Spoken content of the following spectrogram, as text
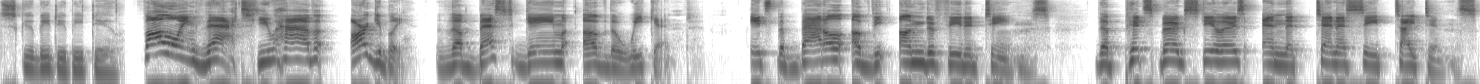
Scooby Dooby Doo. Following that, you have arguably the best game of the weekend. It's the battle of the undefeated teams the Pittsburgh Steelers and the Tennessee Titans.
